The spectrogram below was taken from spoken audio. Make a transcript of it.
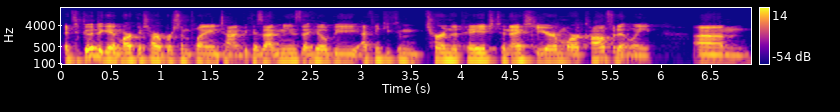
it's good to get Marcus Harper some playing time because that means that he'll be. I think you can turn the page to next year more confidently. Um,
